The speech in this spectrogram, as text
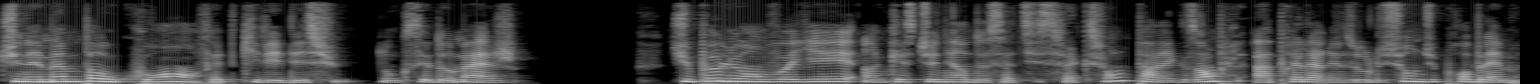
tu n'es même pas au courant en fait qu'il est déçu, donc c'est dommage. Tu peux lui envoyer un questionnaire de satisfaction, par exemple, après la résolution du problème.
